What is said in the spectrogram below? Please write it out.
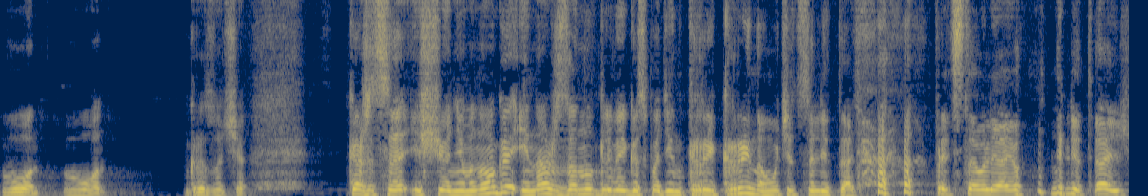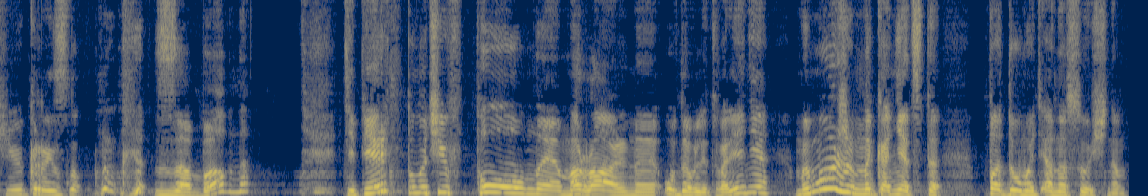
вон, вон. Грызуча. Кажется, еще немного, и наш занудливый господин Кры-Кры научится летать. Представляю, летающую крысу. Забавно. Теперь, получив полное моральное удовлетворение, мы можем, наконец-то, подумать о насущном.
